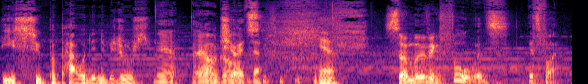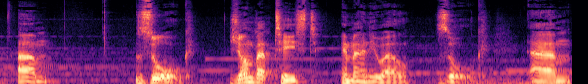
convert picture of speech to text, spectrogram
these super powered individuals? Yeah, they are gods. Yeah. So moving forwards, it's fine. Um, Zorg, Jean Baptiste Emmanuel Zorg, um,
